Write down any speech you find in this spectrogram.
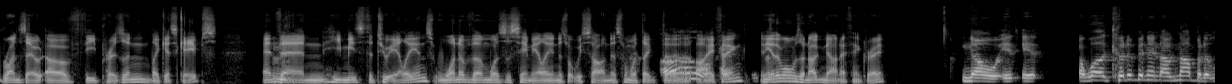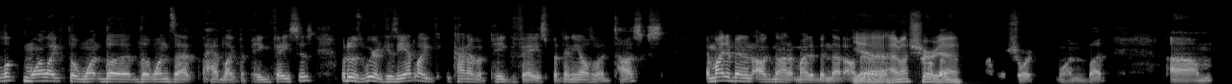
runs out of the prison, like escapes, and mm. then he meets the two aliens. One of them was the same alien as what we saw in this one with like the oh, eye okay. thing, and the other one was an Ugnaught, I think, right? No, it it well, it could have been an Ugnaught, but it looked more like the one the the ones that had like the pig faces. But it was weird because he had like kind of a pig face, but then he also had tusks. It might have been an Ugnaught. It might have been that other. Yeah, I'm not sure. yeah, short one, but um,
